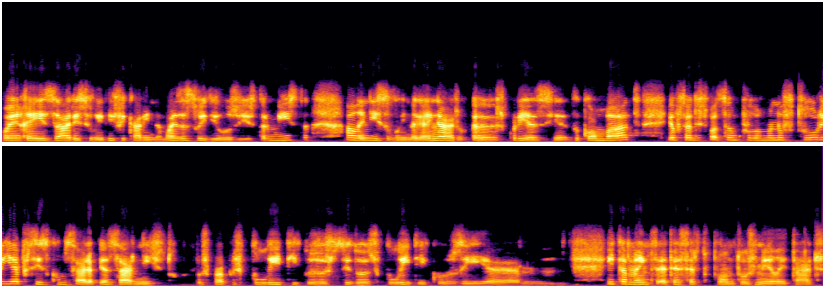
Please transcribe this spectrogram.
vão enraizar e solidificar ainda mais a sua ideologia extremista. Além disso, vão ainda ganhar a experiência de combate e, portanto, portanto, isto pode ser um problema no futuro e é preciso começar a pensar nisto. Os próprios políticos, os decisores políticos e, um, e também, até certo ponto, os militares.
